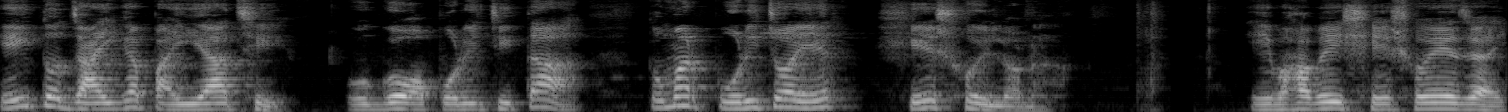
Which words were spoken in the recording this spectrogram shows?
এই তো জায়গা পাইয়াছি। ওগো অপরিচিতা, তোমার পরিচয়ের শেষ হইল না। এভাবেই শেষ হয়ে যায়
